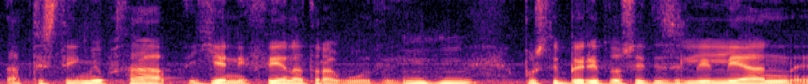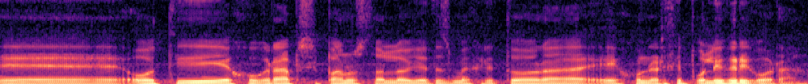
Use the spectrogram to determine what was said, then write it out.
από τη στιγμή που θα γεννηθεί ένα τραγούδι, που στην περίπτωση της Λίλιαν, ε, ό,τι έχω γράψει πάνω στα λόγια της μέχρι τώρα έχουν έρθει πολύ γρήγορα.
